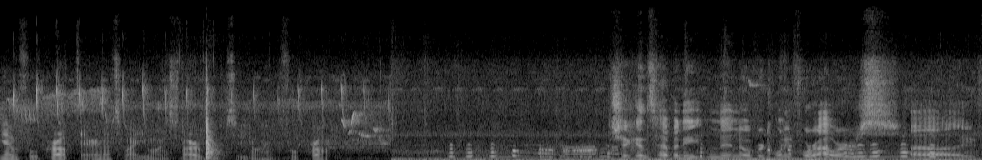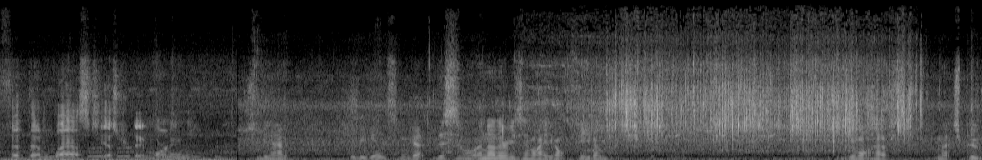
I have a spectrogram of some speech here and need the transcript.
You have a full crop there, that's why you want to starve them, so you don't have a full crop. Chickens haven't eaten in over 24 hours. Uh, I fed them last yesterday morning. Should be having, should be getting some gut. This is another reason why you don't feed them. You won't have much poop.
